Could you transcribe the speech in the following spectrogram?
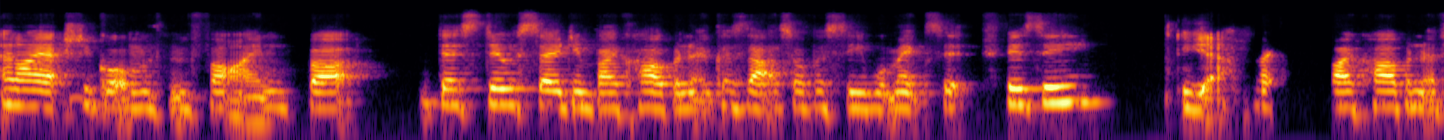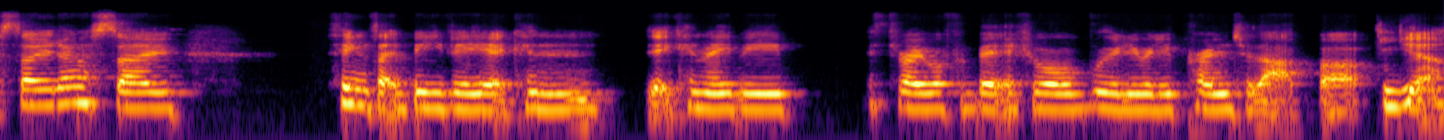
and I actually got on with them fine, but there's still sodium bicarbonate because that's obviously what makes it fizzy, yeah. bicarbonate of soda. So things like BV, it can it can maybe throw off a bit if you're really really prone to that. But Yeah.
